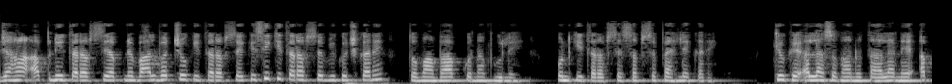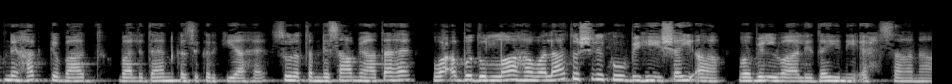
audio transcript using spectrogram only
جہاں اپنی طرف سے، اپنے بال بچوں کی طرف سے، کسی کی طرف سے بھی کچھ کریں تو ماں باپ کو نہ بھولیں، ان کی طرف سے سب سے پہلے کریں۔ کیونکہ اللہ سبحان تعالیٰ نے اپنے حق کے بعد والدین کا ذکر کیا ہے۔ سورت النساء میں آتا ہے وہ ابود اللہ ولا تشریق بھی شعی آ و بال والدین احسانہ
